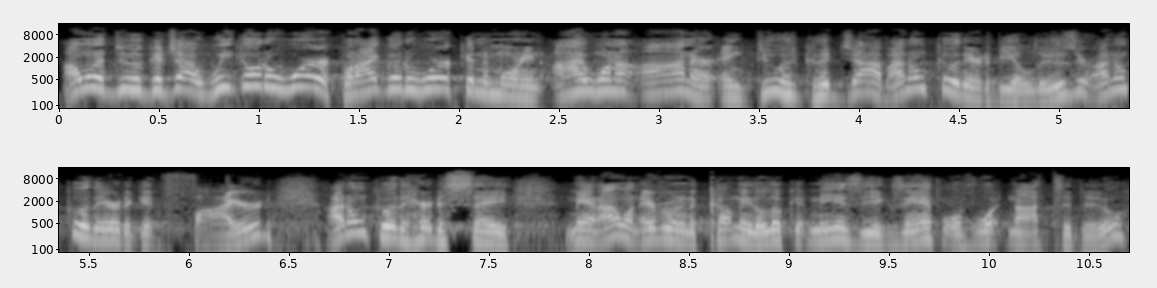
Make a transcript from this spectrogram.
I want to do a good job. We go to work. When I go to work in the morning, I want to honor and do a good job. I don't go there to be a loser. I don't go there to get fired. I don't go there to say, man, I want everyone to come to look at me as the example of what not to do.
